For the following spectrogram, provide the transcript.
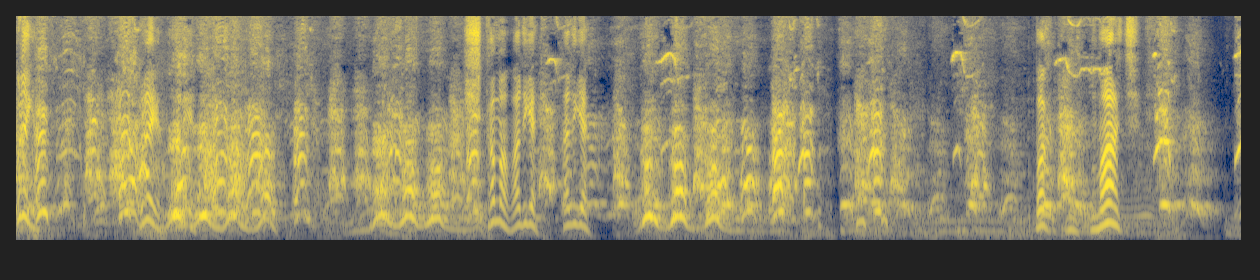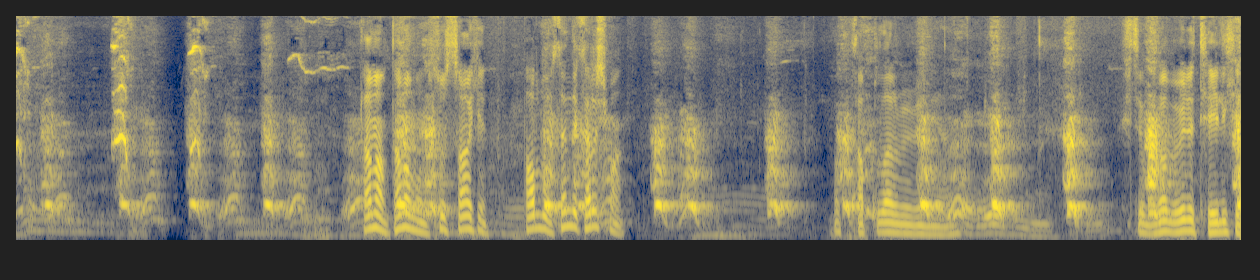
Buraya gel. Buraya gel. Buraya gel. Şşt, tamam hadi gel. Hadi gel. Bak maç. Tamam tamam oğlum sus sakin. Pablo sen de karışma. Bak kaptılar birbirini ya. İşte bura böyle tehlike.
